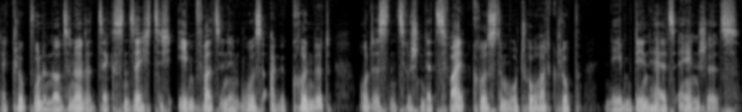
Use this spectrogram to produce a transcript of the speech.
Der Club wurde 1966 ebenfalls in den USA gegründet und ist inzwischen der zweitgrößte Motorradclub neben den Hells Angels.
